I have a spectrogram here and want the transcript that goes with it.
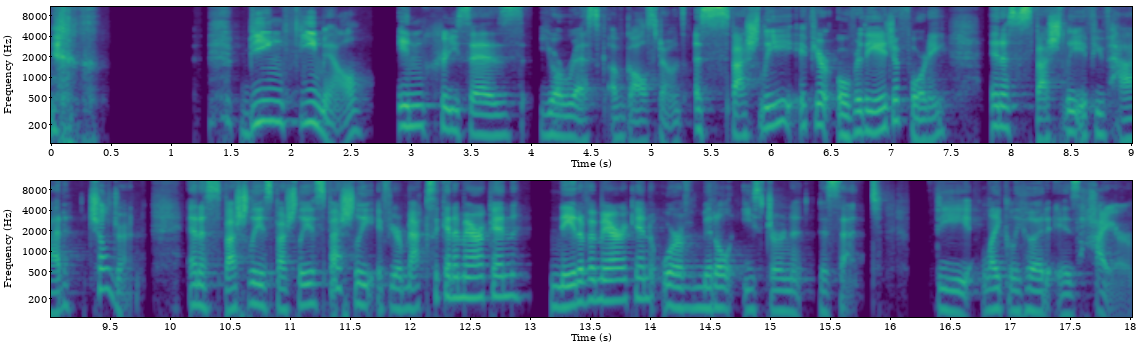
Being female increases your risk of gallstones, especially if you're over the age of 40, and especially if you've had children, and especially, especially, especially if you're Mexican American, Native American, or of Middle Eastern descent. The likelihood is higher.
